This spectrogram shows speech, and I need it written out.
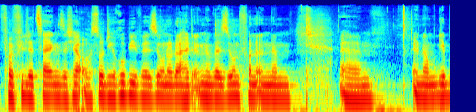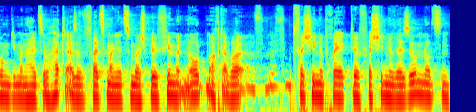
Voll viele zeigen sich ja auch so die Ruby-Version oder halt irgendeine Version von irgendeinem ähm, in der Umgebung, die man halt so hat. Also falls man jetzt zum Beispiel viel mit Node macht, aber verschiedene Projekte, verschiedene Versionen nutzen,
